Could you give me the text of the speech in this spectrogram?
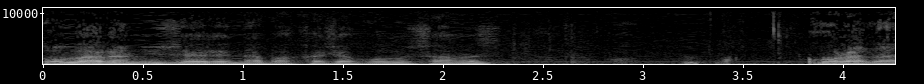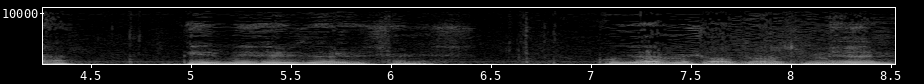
Doların üzerine bakacak olursanız orada bir mühür görürsünüz. Bu görmüş olduğunuz mühür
